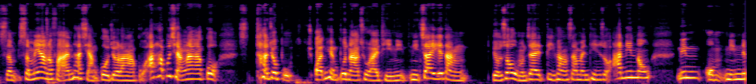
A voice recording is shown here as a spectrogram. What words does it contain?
什什么样的法案，他想过就让他过啊，他不想让他过，他就不完全不拿出来提。你你在野党。有时候我们在地方上面听说啊，你弄你我你你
